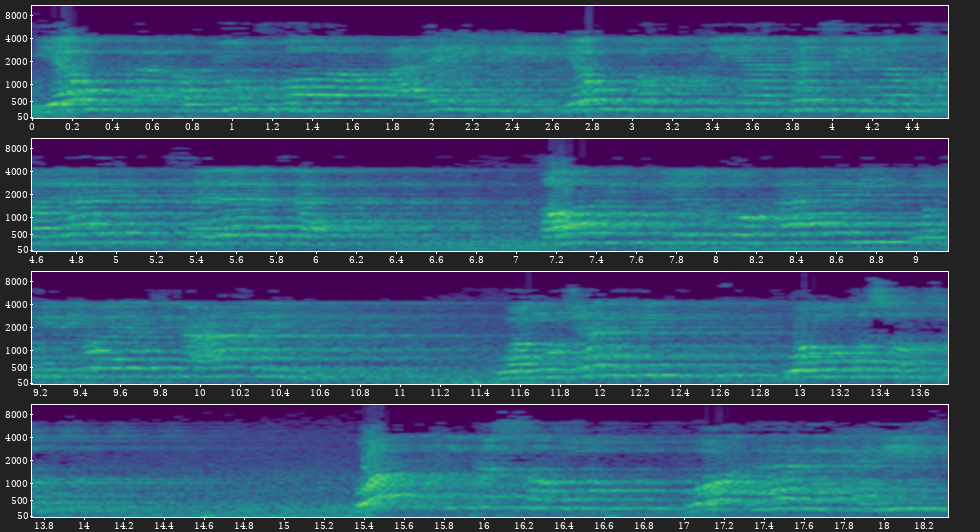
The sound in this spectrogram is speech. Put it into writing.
يوم أو يقضى عليه يوم القيامة من الخلايا ثلاثة قارئ للقرآن وفي رواية عالم ومجاهد ومتصدق. وردت القصة ورد هذا الحديث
